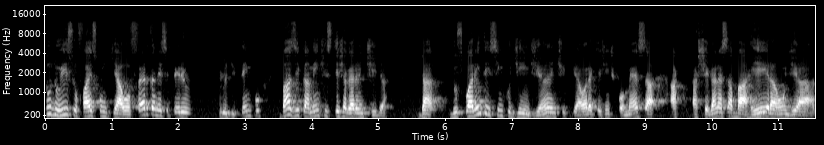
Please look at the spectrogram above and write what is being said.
tudo isso faz com que a oferta nesse período de tempo basicamente esteja garantida. Da, dos 45 dias em diante, que é a hora que a gente começa a, a chegar nessa barreira onde a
